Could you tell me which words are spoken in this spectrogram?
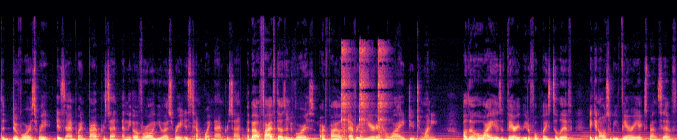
the divorce rate is 9.5% and the overall US rate is 10.9%. About 5,000 divorces are filed every year in Hawaii due to money. Although Hawaii is a very beautiful place to live, it can also be very expensive.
